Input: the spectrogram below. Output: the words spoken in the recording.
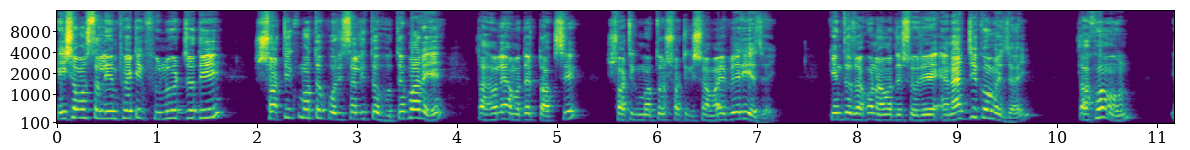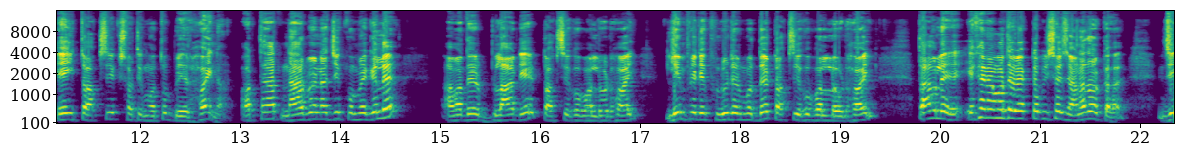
এই সমস্ত লিমফেটিক ফ্লুইড যদি সঠিক মতো পরিচালিত হতে পারে, তাহলে আমাদের টক্সিক সঠিক মতো, সঠিক সময় বেরিয়ে যায়। কিন্তু যখন আমাদের শরীরে এনার্জি কমে যায়, তখন এই টক্সিক সঠিক মতো বের হয় না। অর্থাৎ নার্ভ এনার্জি কমে গেলে আমাদের ব্লাডে টক্সিক ওভারলোড হয় লিমফেটিক ফ্লুইডের মধ্যে টক্সিক ওভারলোড হয়। তাহলে এখানে আমাদের একটা বিষয় জানা দরকার যে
